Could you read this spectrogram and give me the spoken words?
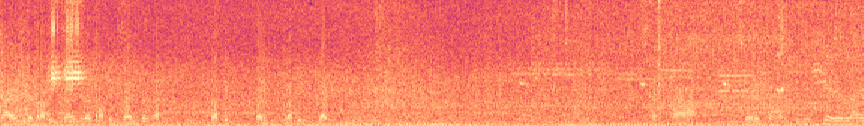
जाईल तिथं ट्रॅफिक जाईल तिथं ट्रॅफिक जाईल तिथं ट्रॅफिक ट्रॅफिक गाडी ट्रॅफिक गाडी. सका सरकार तुम्ही केलाय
